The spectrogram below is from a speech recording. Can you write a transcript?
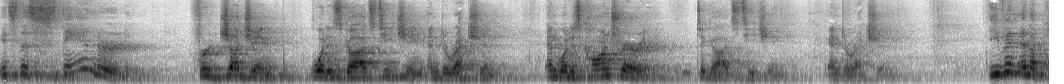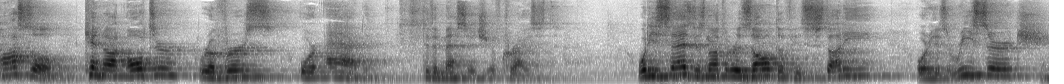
It's the standard for judging what is God's teaching and direction and what is contrary to God's teaching and direction. Even an apostle cannot alter, reverse, or add to the message of Christ. What he says is not the result of his study or his research,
